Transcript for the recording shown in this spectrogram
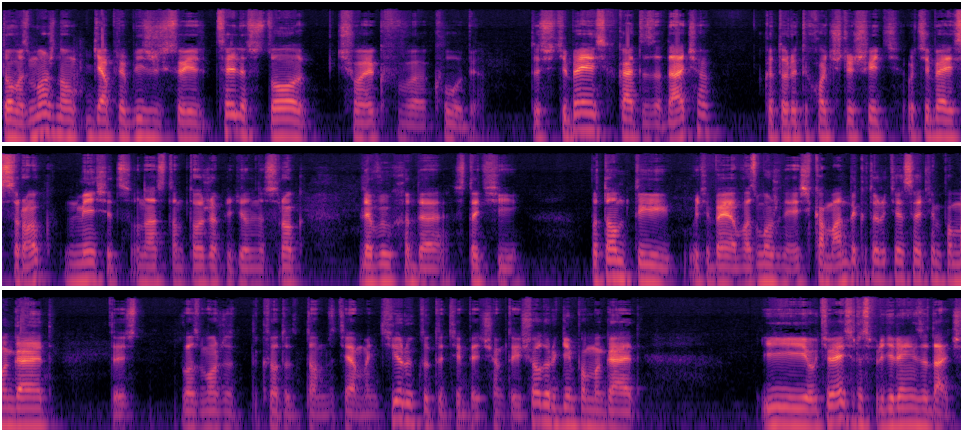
то, возможно, я приближусь к своей цели 100 человек в клубе. То есть у тебя есть какая-то задача, которую ты хочешь решить, у тебя есть срок, месяц, у нас там тоже определенный срок для выхода статьи. Потом ты, у тебя, возможно, есть команда, которая тебе с этим помогает. То есть, возможно, кто-то там за тебя монтирует, кто-то тебе чем-то еще другим помогает. И у тебя есть распределение задач.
